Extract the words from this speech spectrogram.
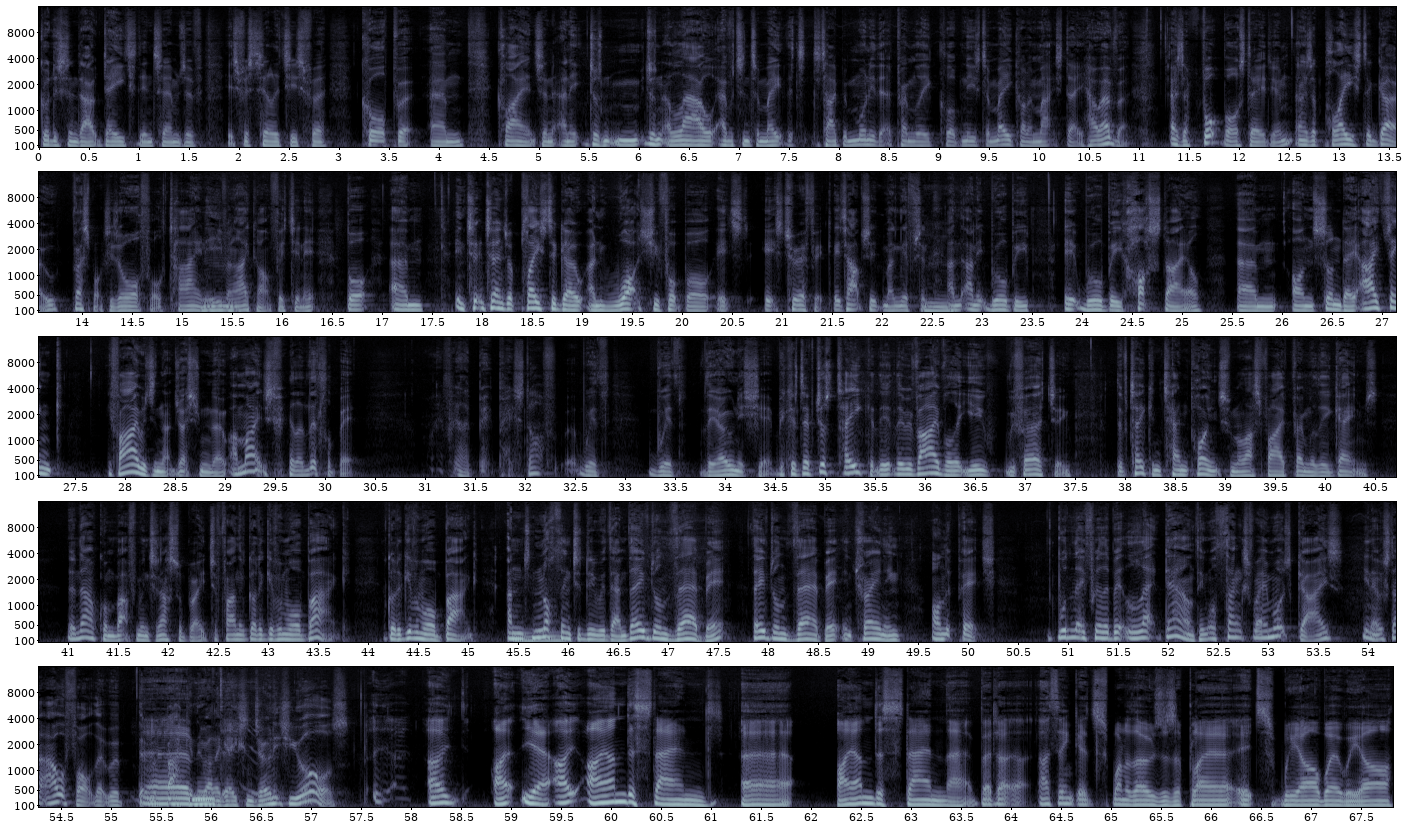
Goodison's outdated in terms of its facilities for corporate um, clients, and, and it doesn't doesn't allow Everton to make the, t- the, type of money that a Premier League club needs to make on a match day. However, as a football stadium and as a place to go, press box is awful, tiny. Mm. Even I can't fit in it. But um, in, t- in, terms of a place to go and watch your football, it's it's terrific. It's absolutely magnificent, mm. and and it will be it will be hostile um, on Sunday. I think if I was in that dressing room, though, I might just feel a little bit, I might feel a bit pissed off with with the ownership because they've just taken the, the revival that you refer to. They've taken ten points from the last five Premier League games. They've now come back from international break to find they've got to give them all back. They've got to give them all back, and mm. nothing to do with them. They've done their bit. They've done their bit in training on the pitch. Wouldn't they feel a bit let down? Think, well, thanks very much, guys. You know, it's not our fault that we're, that we're um, back in the um, relegation zone. It's yours. I, I, yeah, I, I understand. Uh, I understand that, but I, I, think it's one of those as a player. It's we are where we are.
